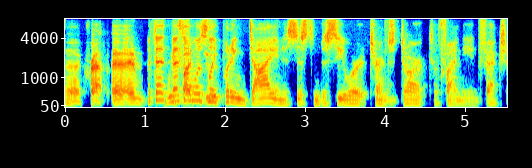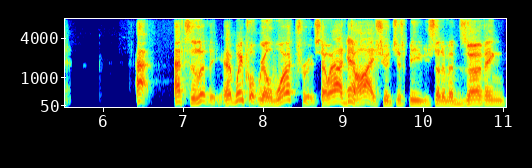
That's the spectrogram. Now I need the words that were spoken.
uh, crap, and, and but that, that's almost like it- putting dye in a system to see where it turns dark to find the infection. Absolutely, Uh, we put real work through. So our Yeah. dye should just be sort of observing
